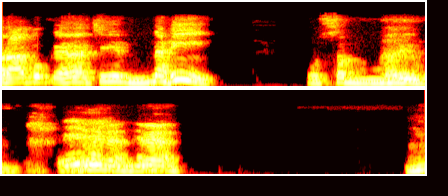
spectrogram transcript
और आपको कहना चाहिए नहीं वो सब मरे हुए. हम्म?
